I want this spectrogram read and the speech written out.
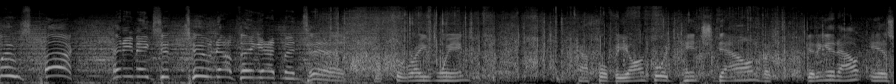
Loose puck, and he makes it 2 0 Edmonton. Up the right wing. Capobianco would pinch down, but getting it out is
